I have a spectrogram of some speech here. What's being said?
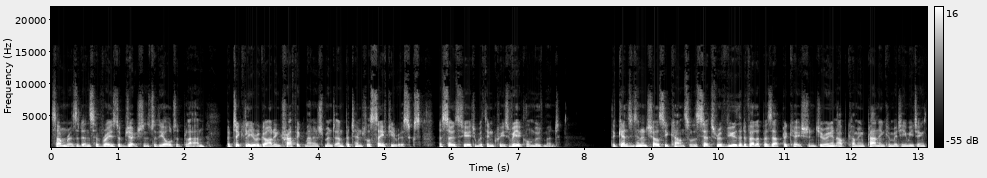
Some residents have raised objections to the altered plan, particularly regarding traffic management and potential safety risks associated with increased vehicle movement. The Kensington and Chelsea Council is set to review the developer's application during an upcoming planning committee meeting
